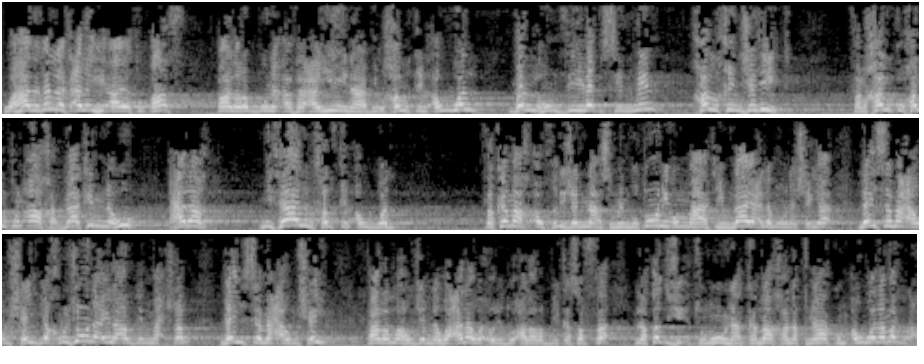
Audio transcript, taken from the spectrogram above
وهذا دلت عليه آية قاف قال ربنا أفعينا بالخلق الأول بل هم في لبس من خلق جديد. فالخلق خلق آخر لكنه على مثال الخلق الأول. فكما أخرج الناس من بطون أمهاتهم لا يعلمون شيئا ليس معهم شيء يخرجون إلى أرض المحشر ليس معهم شيء. قال الله جل وعلا وعرضوا على ربك صفا لقد جئتمونا كما خلقناكم أول مرة.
